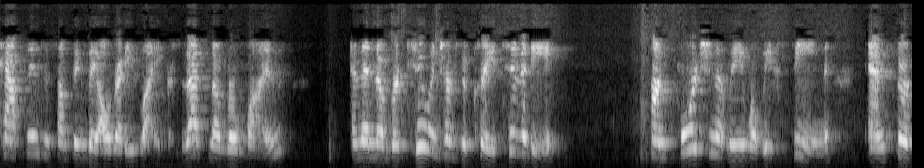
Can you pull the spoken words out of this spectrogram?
tapped into something they already like. So that's number one. And then number two, in terms of creativity, unfortunately, what we've seen, and Sir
